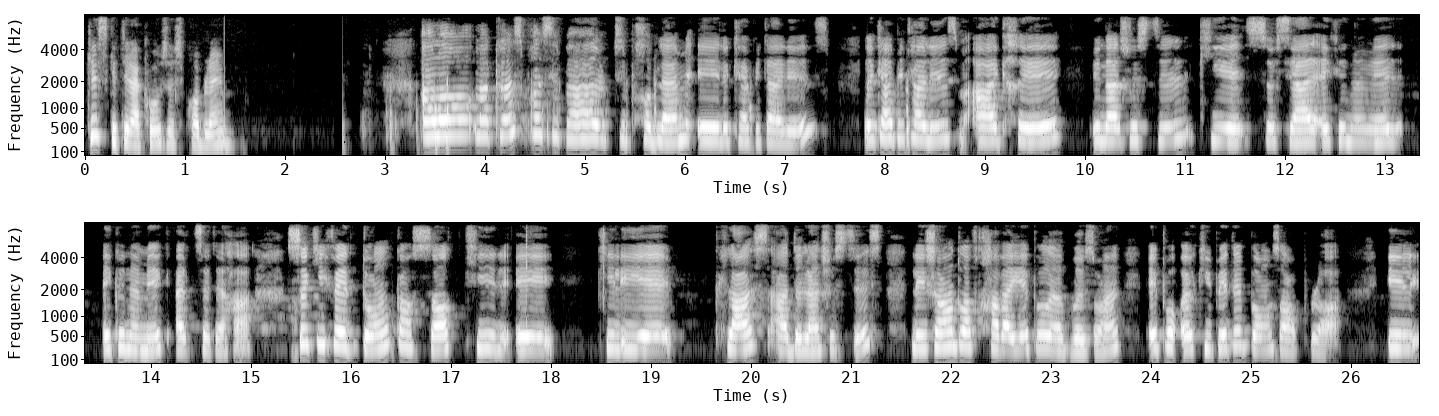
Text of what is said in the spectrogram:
qu'est-ce qui était la cause de ce problème? Alors, la cause principale du problème est le capitalisme. Le capitalisme a créé une injustice qui est sociale, économique, économique, etc. Ce qui fait donc en sorte qu'il qu'il y ait place à de l'injustice. Les gens doivent travailler pour leurs besoins et pour occuper de bons emplois. Il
